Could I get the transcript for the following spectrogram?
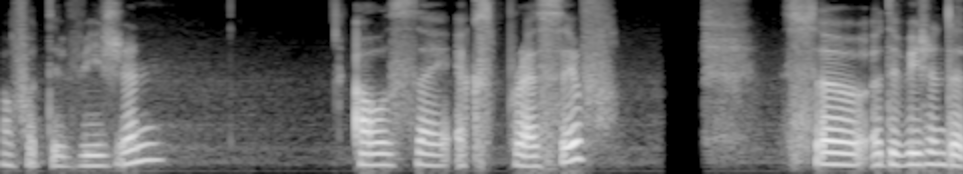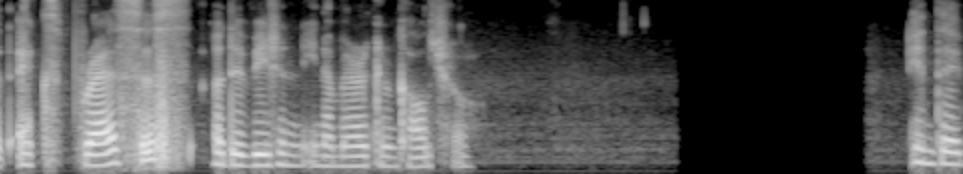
of a division. I will say expressive. So a division that expresses a division in American culture. In the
